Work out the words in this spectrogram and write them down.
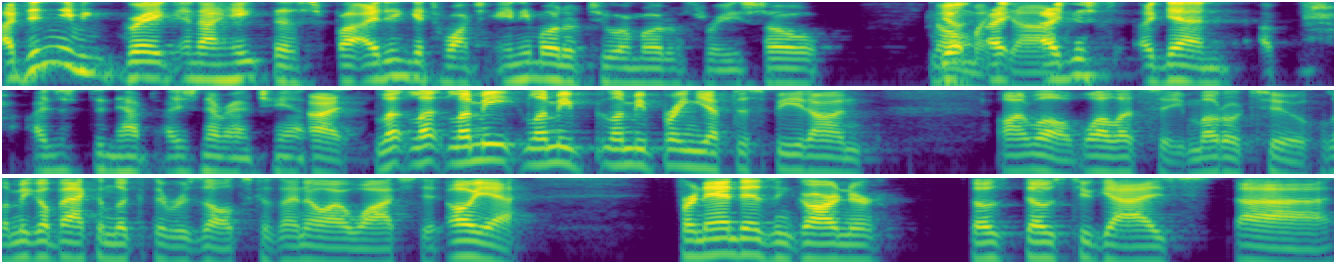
I didn't even, Greg, and I hate this, but I didn't get to watch any Moto 2 or Moto 3. So, Oh yeah, my I, god. I just, again, I just didn't have, I just never had a chance. All right. Let, let, let me let me let me bring you up to speed on on well well let's see Moto two. Let me go back and look at the results because I know I watched it. Oh yeah, Fernandez and Gardner. Those those two guys. Uh,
